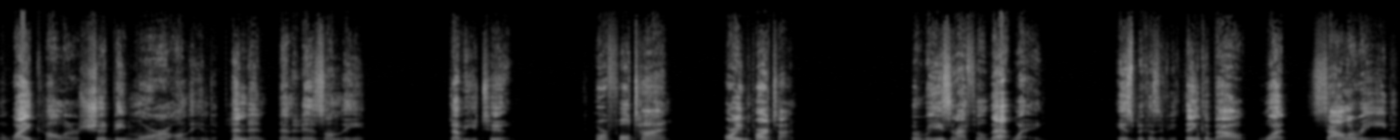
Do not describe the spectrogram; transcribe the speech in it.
the white collar should be more on the independent than it is on the W 2 or full time or even part time. The reason I feel that way is because if you think about what salaried,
